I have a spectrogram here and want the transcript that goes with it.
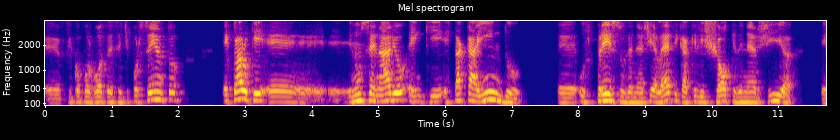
eh, ficou por volta de 7%. É claro que é, em um cenário em que está caindo é, os preços de energia elétrica, aquele choque de energia é,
